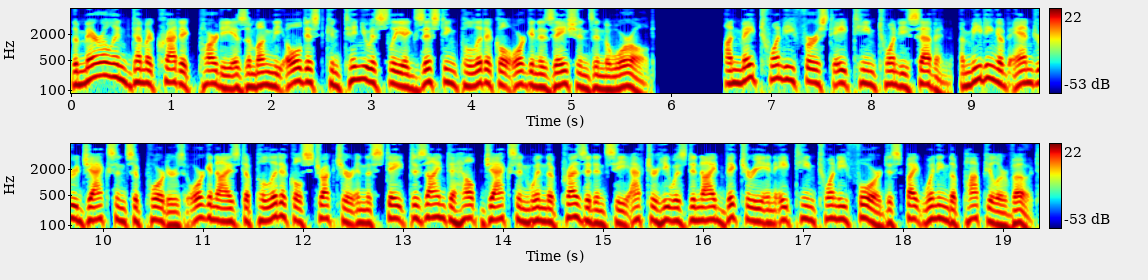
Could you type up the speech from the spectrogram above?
The Maryland Democratic Party is among the oldest continuously existing political organizations in the world. On May 21, 1827, a meeting of Andrew Jackson supporters organized a political structure in the state designed to help Jackson win the presidency after he was denied victory in 1824 despite winning the popular vote.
